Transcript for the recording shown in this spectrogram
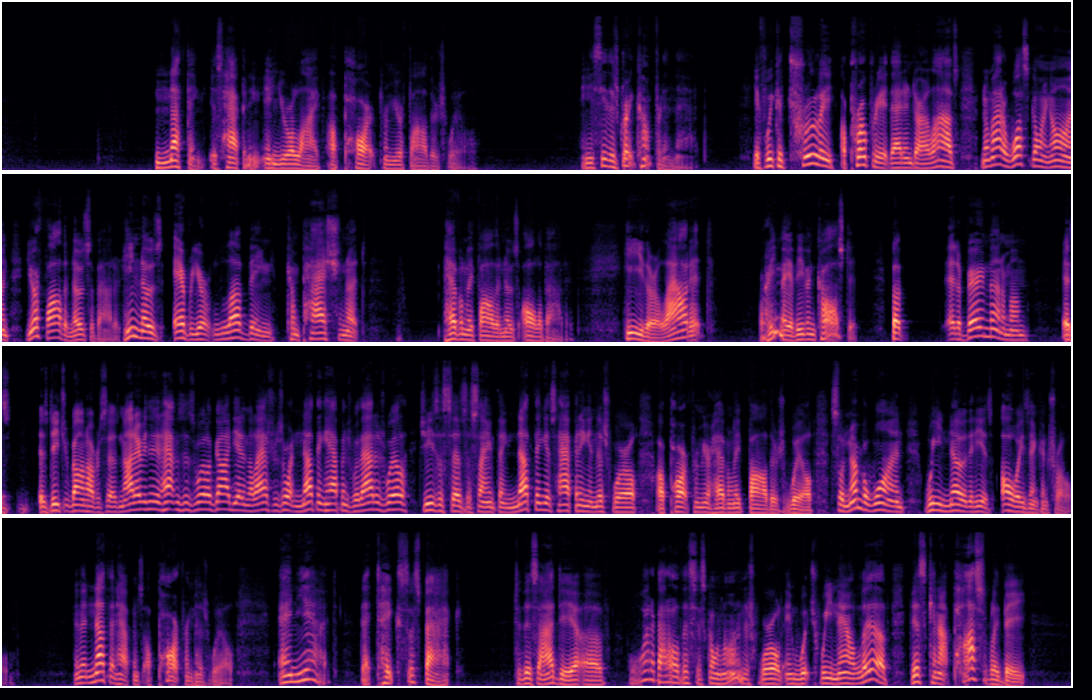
nothing is happening in your life apart from your Father's will. And you see, there's great comfort in that if we could truly appropriate that into our lives, no matter what's going on, your Father knows about it. He knows every, your loving, compassionate Heavenly Father knows all about it. He either allowed it or He may have even caused it. But at a very minimum, as, as Dietrich Bonhoeffer says, not everything that happens is the will of God, yet in the last resort, nothing happens without His will. Jesus says the same thing. Nothing is happening in this world apart from your Heavenly Father's will. So, number one, we know that He is always in control and that nothing happens apart from His will. And yet, that takes us back to this idea of what about all this that's going on in this world in which we now live? This cannot possibly be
